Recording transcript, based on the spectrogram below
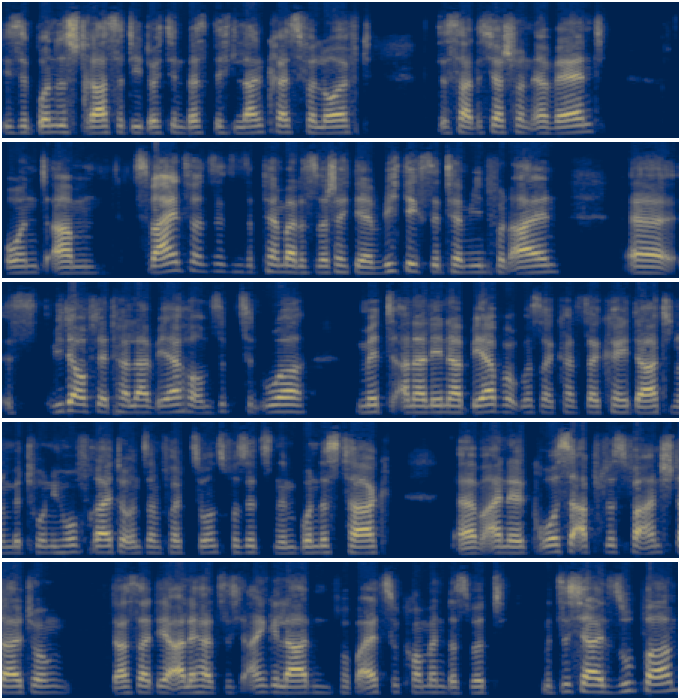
diese Bundesstraße, die durch den westlichen Landkreis verläuft. Das hatte ich ja schon erwähnt. Und am 22. September, das ist wahrscheinlich der wichtigste Termin von allen, äh, ist wieder auf der Talavera um 17 Uhr mit Annalena Baerbock, unserer Kanzlerkandidatin, und mit Toni Hofreiter, unserem Fraktionsvorsitzenden im Bundestag, äh, eine große Abschlussveranstaltung. Da seid ihr alle herzlich eingeladen, vorbeizukommen. Das wird mit Sicherheit super.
